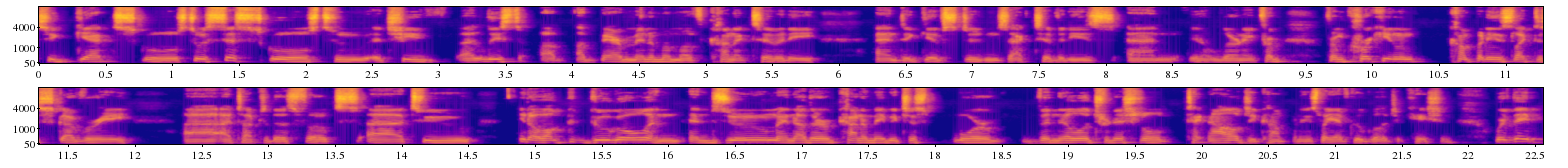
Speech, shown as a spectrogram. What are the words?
to get schools to assist schools to achieve at least a, a bare minimum of connectivity and to give students activities and you know learning from from curriculum companies like Discovery. Uh, I talked to those folks uh, to you know Google and and Zoom and other kind of maybe just more vanilla traditional technology companies. We have Google Education, where they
